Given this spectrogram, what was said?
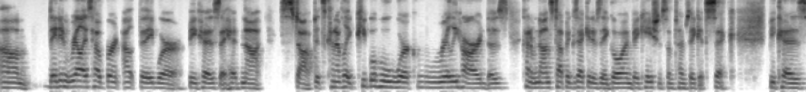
Um, they didn't realize how burnt out they were because they had not stopped. It's kind of like people who work really hard, those kind of nonstop executives, they go on vacation. Sometimes they get sick because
